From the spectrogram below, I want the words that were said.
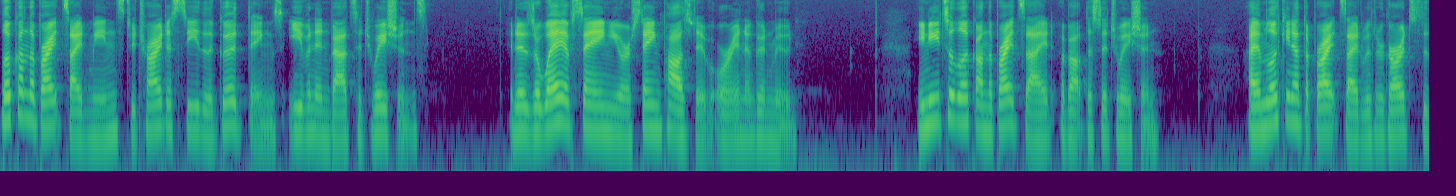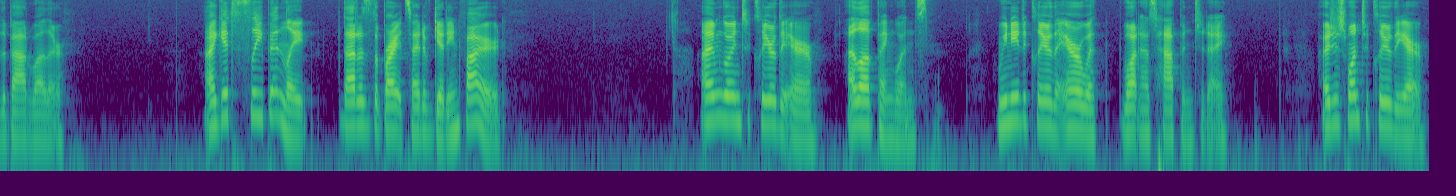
Look on the bright side means to try to see the good things even in bad situations. It is a way of saying you are staying positive or in a good mood. You need to look on the bright side about the situation. I am looking at the bright side with regards to the bad weather. I get to sleep in late. That is the bright side of getting fired. I am going to clear the air. I love penguins. We need to clear the air with what has happened today. I just want to clear the air.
